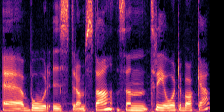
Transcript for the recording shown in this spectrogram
eh, bor i Strömstad sedan tre år tillbaka.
